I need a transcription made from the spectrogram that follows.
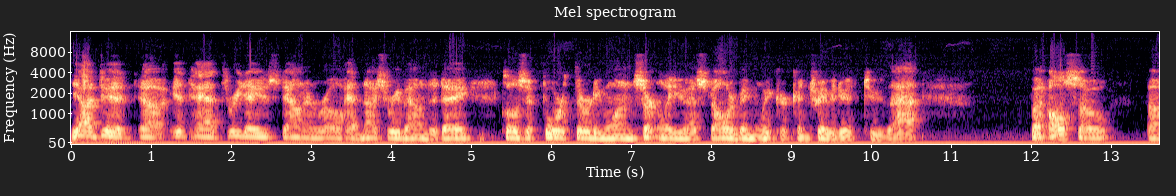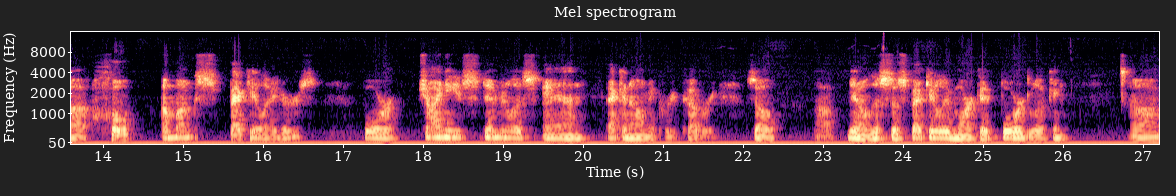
Yeah, it did. Uh, it had three days down in a row, had nice rebound today, closed at 431. Certainly, U.S. dollar being weaker contributed to that. But also, uh, hope amongst speculators for Chinese stimulus and economic recovery. So, uh, you know, this is a speculative market, forward looking, uh,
